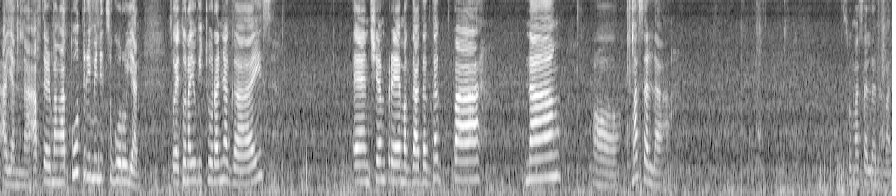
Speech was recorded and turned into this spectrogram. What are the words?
ayan na, after mga 2-3 minutes siguro yan. So, ito na yung itsura niya, guys. And, syempre, magdadagdag pa ng oh, masala. So, masala naman.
